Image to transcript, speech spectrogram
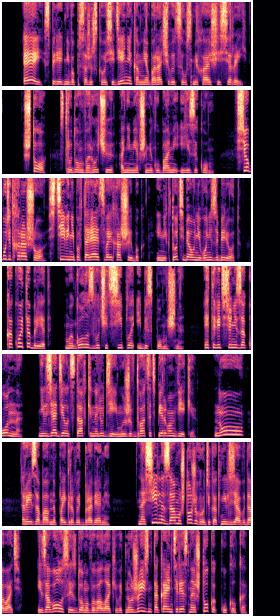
«Эй!» — с переднего пассажирского сиденья ко мне оборачивается усмехающийся Рэй. «Что?» — с трудом ворочаю онемевшими губами и языком. «Все будет хорошо, Стиви не повторяет своих ошибок, и никто тебя у него не заберет». «Какой-то бред!» Мой голос звучит сипло и беспомощно. «Это ведь все незаконно. Нельзя делать ставки на людей, мы же в 21 веке». «Ну...» Рэй забавно поигрывает бровями. «Насильно замуж тоже вроде как нельзя выдавать. И за волосы из дома выволакивать, но жизнь такая интересная штука, куколка,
